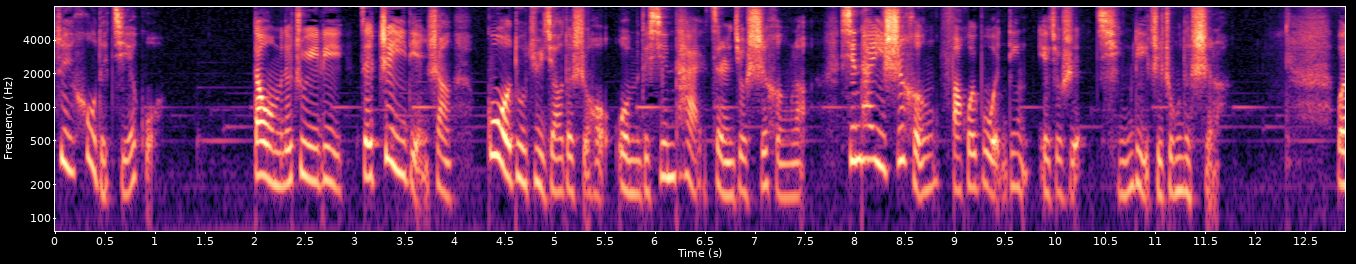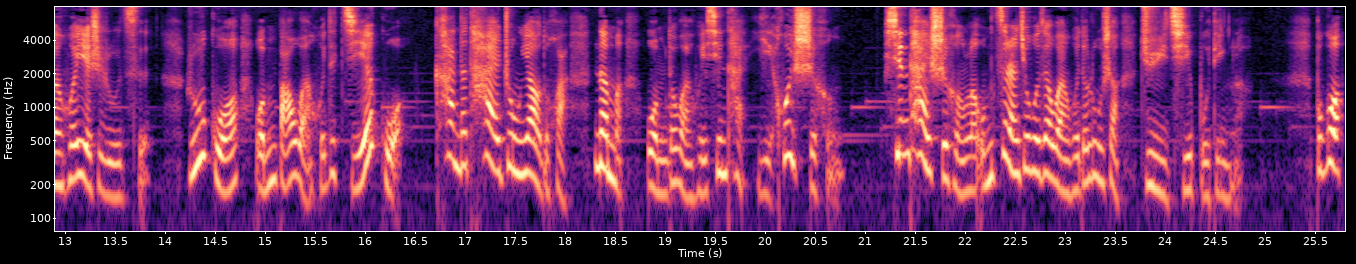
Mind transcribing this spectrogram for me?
最后的结果。当我们的注意力在这一点上过度聚焦的时候，我们的心态自然就失衡了。心态一失衡，发挥不稳定，也就是情理之中的事了。挽回也是如此。如果我们把挽回的结果看得太重要的话，那么我们的挽回心态也会失衡。心态失衡了，我们自然就会在挽回的路上举棋不定了。不过，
